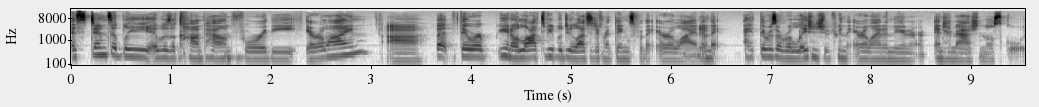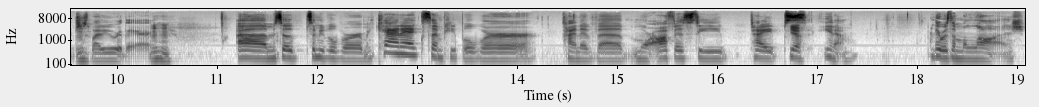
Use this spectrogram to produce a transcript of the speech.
ostensibly it was a compound for the airline, Ah, but there were, you know, lots of people do lots of different things for the airline, and they, I, there was a relationship between the airline and the inter- international school, which is why we were there. Um, so some people were mechanics, some people were kind of uh, more officey types. Yeah. You know, there was a melange.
